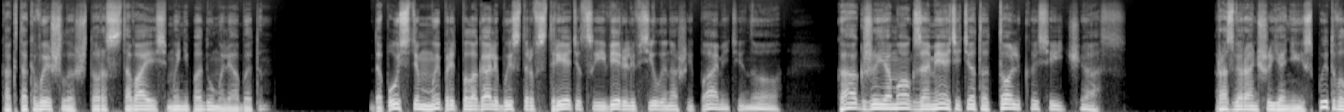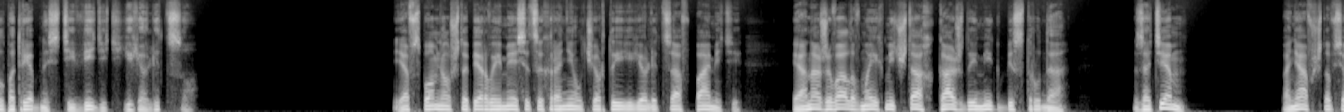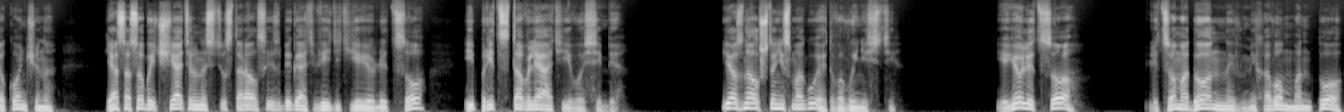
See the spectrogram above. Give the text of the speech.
Как так вышло, что, расставаясь, мы не подумали об этом? Допустим, мы предполагали быстро встретиться и верили в силы нашей памяти, но как же я мог заметить это только сейчас? Разве раньше я не испытывал потребности видеть ее лицо? Я вспомнил, что первые месяцы хранил черты ее лица в памяти, и она оживала в моих мечтах каждый миг без труда. Затем, поняв, что все кончено, я с особой тщательностью старался избегать видеть ее лицо и представлять его себе. Я знал, что не смогу этого вынести. Ее лицо, лицо Мадонны в меховом манто,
